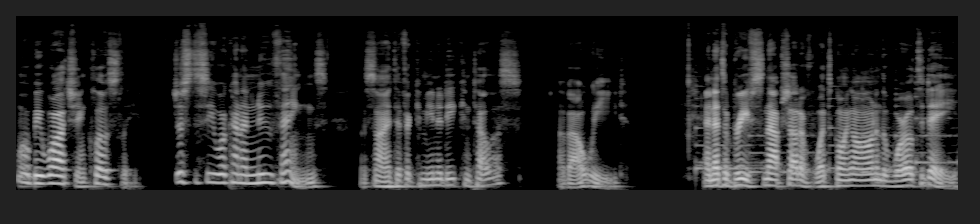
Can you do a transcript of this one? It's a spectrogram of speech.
We'll be watching closely just to see what kind of new things the scientific community can tell us about weed. And that's a brief snapshot of what's going on in the world today.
